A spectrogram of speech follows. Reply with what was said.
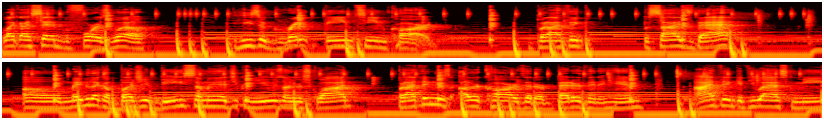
Like I said before as well, he's a great theme team card. But I think besides that, um, maybe like a budget B, something that you can use on your squad. But I think there's other cards that are better than him. I think if you ask me,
